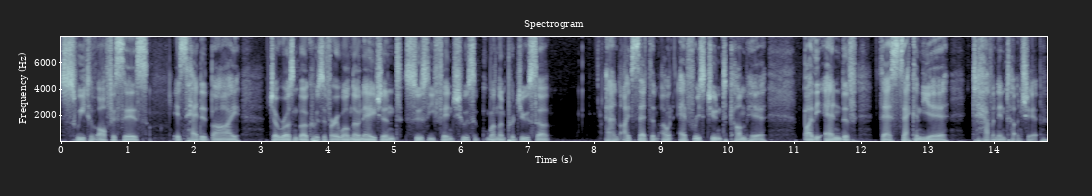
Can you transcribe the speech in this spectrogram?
suite of offices. It's headed by Joe Rosenberg, who's a very well-known agent, Susie Finch, who's a well-known producer, and I've said to them, I want every student to come here by the end of their second year to have an internship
